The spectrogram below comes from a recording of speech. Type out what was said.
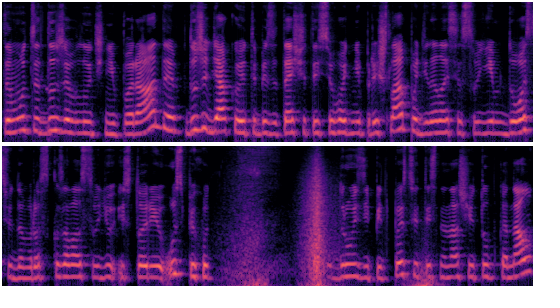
тому це дуже влучні поради. Дуже дякую тобі за те, що ти сьогодні прийшла, поділилася своїм досвідом, розказала свою історію успіху. Друзі, підписуйтесь на наш YouTube канал,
